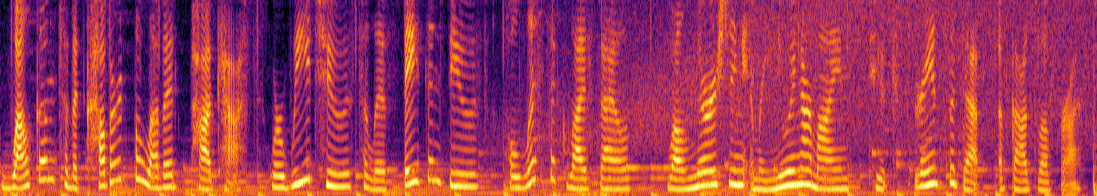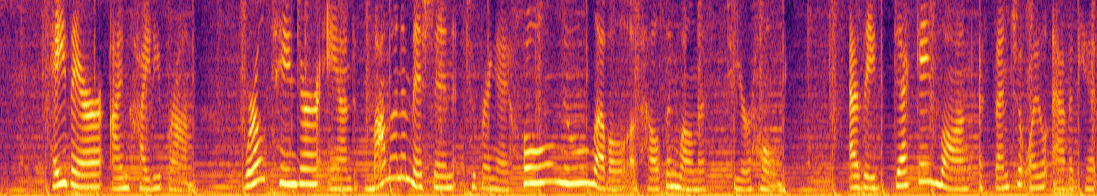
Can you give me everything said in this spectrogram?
Welcome to the Covered Beloved podcast, where we choose to live faith infused, holistic lifestyles while nourishing and renewing our minds to experience the depths of God's love for us. Hey there, I'm Heidi Brom, world changer and mom on a mission to bring a whole new level of health and wellness to your home. As a decade long essential oil advocate,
